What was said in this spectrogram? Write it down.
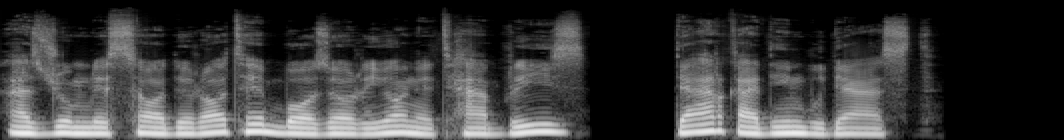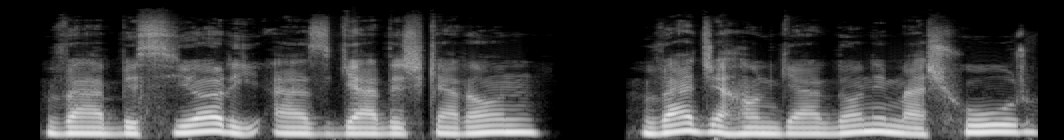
از جمله صادرات بازاریان تبریز در قدیم بوده است و بسیاری از گردشگران و جهانگردان مشهور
